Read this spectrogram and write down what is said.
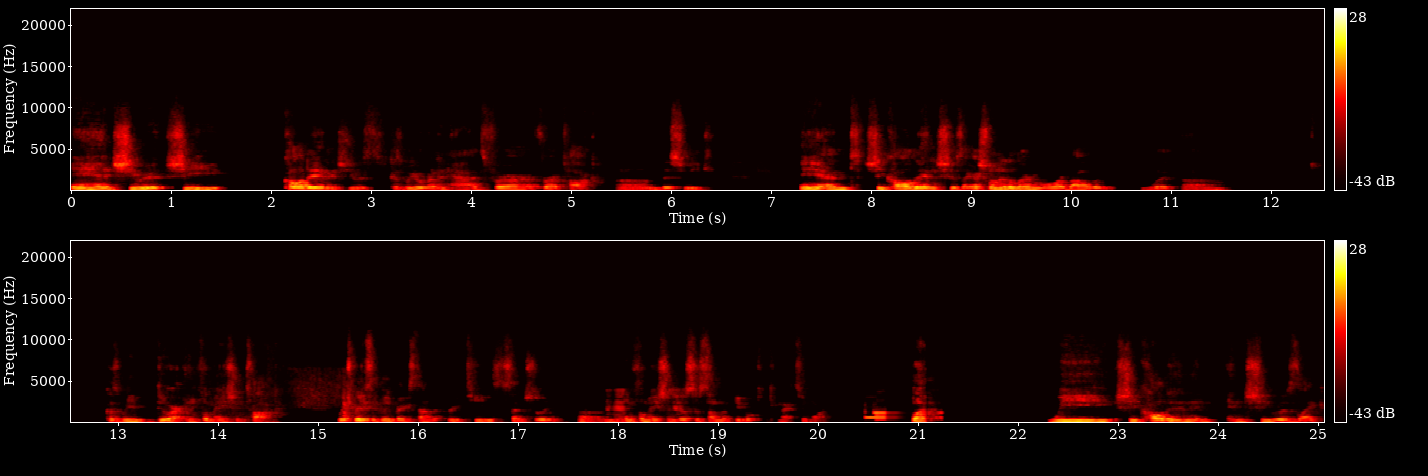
And she would she called in and she was because we were running ads for our for our talk um, this week, and she called in. She was like, I just wanted to learn more about what what um because we do our inflammation talk, which basically breaks down to three T's essentially. Um, Mhm. Inflammation just is something people can connect to more, but we she called in and and she was like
